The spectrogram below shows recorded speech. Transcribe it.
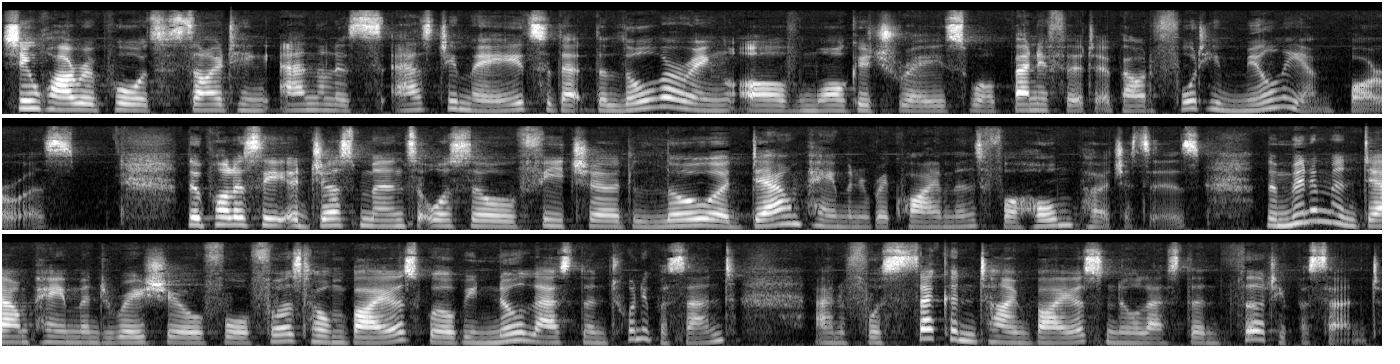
Xinhua reports citing analysts' estimates that the lowering of mortgage rates will benefit about 40 million borrowers. The policy adjustments also featured lower down payment requirements for home purchases. The minimum down payment ratio for first home buyers will be no less than 20%, and for second time buyers, no less than 30%,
